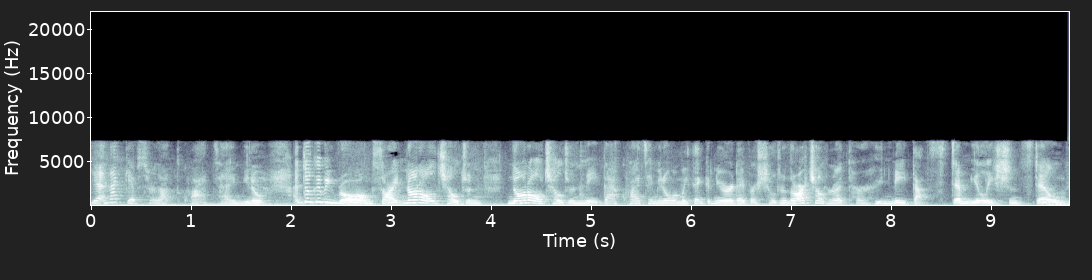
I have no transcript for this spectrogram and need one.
Yeah and that gives her that quiet time you know and don't get me wrong sorry not all children not all children need that quiet time you know when we think of neurodiverse children there are children out there who need that stimulation still Mm-hmm.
